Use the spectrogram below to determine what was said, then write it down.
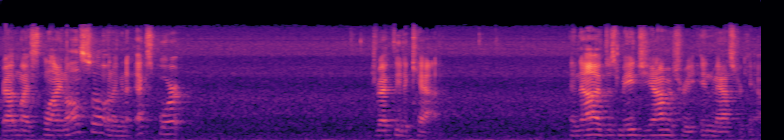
Grab my spline also, and I'm going to export directly to CAD. And now I've just made geometry in Mastercam.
